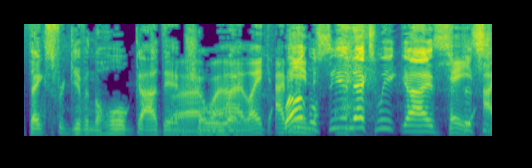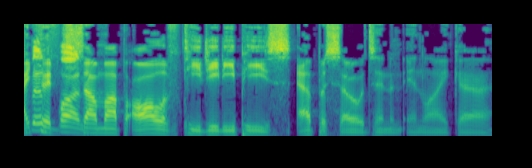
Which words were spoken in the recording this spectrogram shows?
Thanks for giving the whole goddamn Uh, show well, away. I like- I well, mean- we'll see you next week, guys. Hey, this has I been could fun. sum up all of TGDP's episodes in in like uh,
